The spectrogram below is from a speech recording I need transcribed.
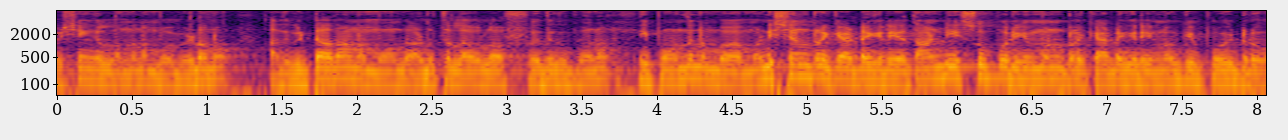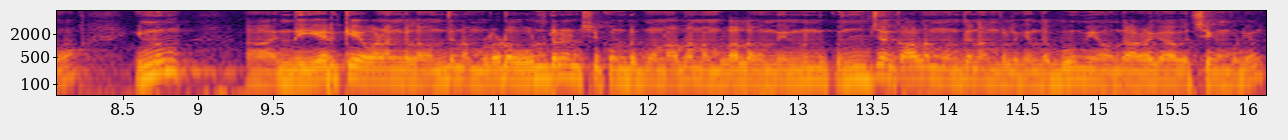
விஷயங்கள் வந்து நம்ம விடணும். அது விட்டால் தான் நம்ம வந்து அடுத்த லெவல் ஆஃப் இதுக்கு போகணும். இப்போ வந்து நம்ம மனுஷன்ற கேட்டகரியை தாண்டி சூப்பர் ஹியூமன்ற கேட்டகரியை நோக்கி போயிட்டுருக்கோம் இன்னும் இந்த இயற்கை வளங்களை வந்து நம்மளோட ஒன்றிணைச்சு கொண்டு போனால் தான் நம்மளால் வந்து இன்னும் கொஞ்சம் காலம் வந்து நம்மளுக்கு இந்த பூமியை வந்து அழகாக வச்சுக்க முடியும்.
